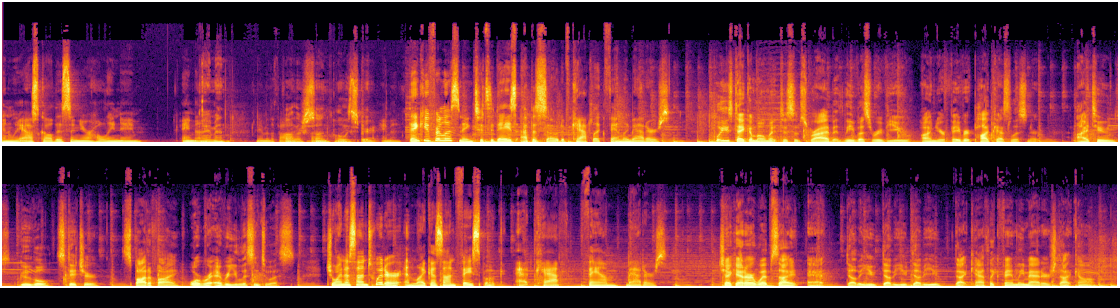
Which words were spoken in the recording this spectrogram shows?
And we ask all this in your holy name. Amen. Amen. name of the Father, Father, Son, Holy Spirit. Amen. Thank you for listening to today's episode of Catholic Family Matters. Please take a moment to subscribe and leave us a review on your favorite podcast listener iTunes, Google, Stitcher, Spotify, or wherever you listen to us. Join us on Twitter and like us on Facebook at Fam Matters. Check out our website at www.catholicfamilymatters.com.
